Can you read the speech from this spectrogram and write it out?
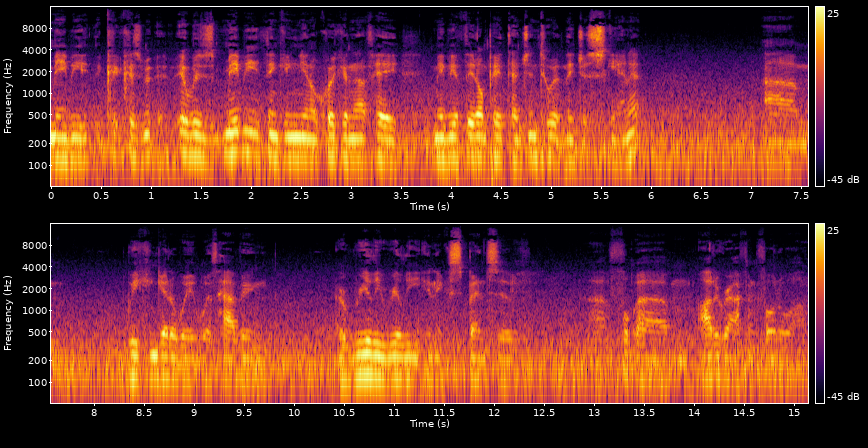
Maybe because it was maybe thinking you know quick enough. Hey, maybe if they don't pay attention to it and they just scan it, um, we can get away with having a really, really inexpensive uh, pho- um, autograph and photo op.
